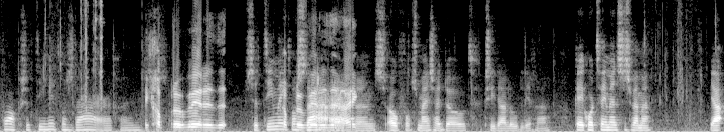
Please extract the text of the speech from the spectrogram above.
Fuck, zijn teammate was daar ergens. Ik ga proberen de... Zijn teammate was daar ergens. Oh, volgens mij is hij dood. Ik zie daar loot liggen. Oké, ik hoor twee mensen zwemmen. Ja.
